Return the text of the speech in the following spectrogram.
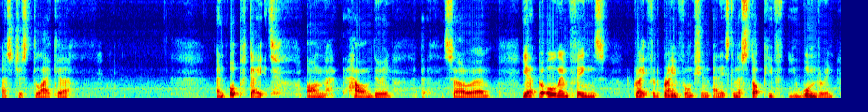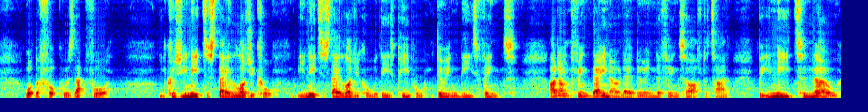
that's just like a an update on how I'm doing. So um, yeah, but all them things great for the brain function, and it's going to stop you you wondering what the fuck was that for, because you need to stay logical. You need to stay logical with these people doing these things. I don't think they know they're doing the things half the time, but you need to know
